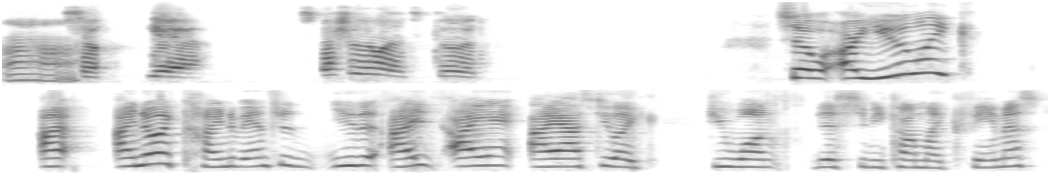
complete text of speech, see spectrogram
Uh huh. So yeah, especially when it's good. So are you like I I know I kind of answered you that I I I asked you like do you want this to become like famous?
